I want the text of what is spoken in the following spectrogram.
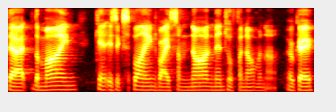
that the mind can is explained by some non-mental phenomena. Okay,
